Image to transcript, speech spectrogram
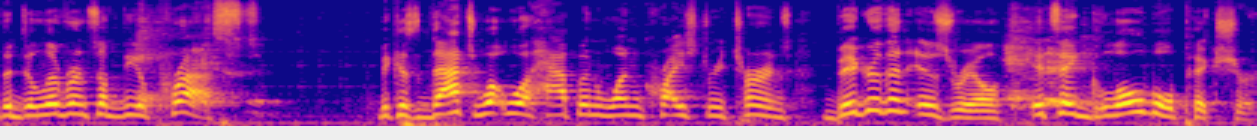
the deliverance of the oppressed. Because that's what will happen when Christ returns. Bigger than Israel, it's a global picture.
